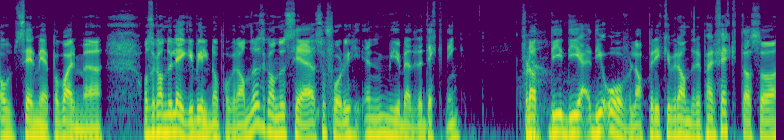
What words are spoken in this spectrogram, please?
og ser mer på varme. Og så kan du legge bildene oppå hverandre, så, kan du se, så får du en mye bedre dekning. For at de, de, de overlapper ikke hverandre perfekt. altså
